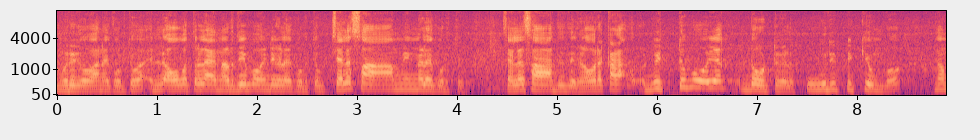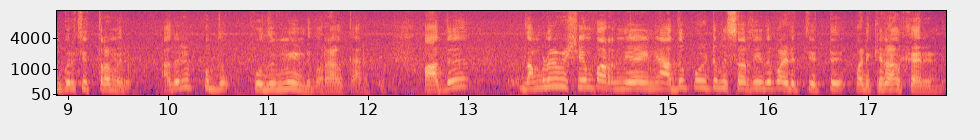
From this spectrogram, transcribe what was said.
മുരുകവാനെ കുറിച്ചും ലോകത്തുള്ള എനർജി പോയിന്റുകളെ കുറിച്ചും ചില സാമ്യങ്ങളെ കുറിച്ചും ചില സാധ്യതകൾ ഓരോ ക വിട്ടുപോയ ഡോട്ടുകൾ പൂരിപ്പിക്കുമ്പോൾ നമുക്കൊരു ചിത്രം വരും. അതൊരു പുതു പുതുമയുണ്ട് കുറേ ആൾക്കാർക്ക്. അപ്പം അത് നമ്മളൊരു വിഷയം പറഞ്ഞു കഴിഞ്ഞാൽ അത് പോയിട്ട് റിസർച്ച് ചെയ്ത് പഠിച്ചിട്ട് പഠിക്കുന്ന ആൾക്കാരുണ്ട്.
